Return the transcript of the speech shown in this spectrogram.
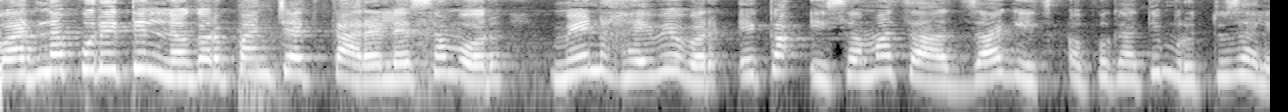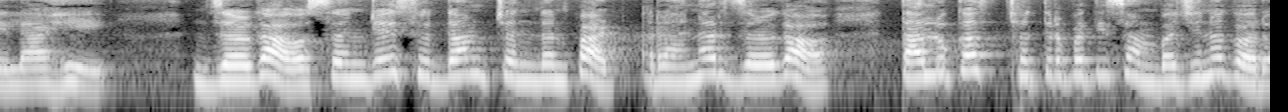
बदनापूर येथील नगरपंचायत कार्यालयासमोर मेन हायवेवर एका इसमाचा जागीच अपघाती मृत्यू झालेला आहे. जळगाव संजय सुदाम चंदनपाट राहणार जळगाव तालुका छत्रपती संभाजीनगर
